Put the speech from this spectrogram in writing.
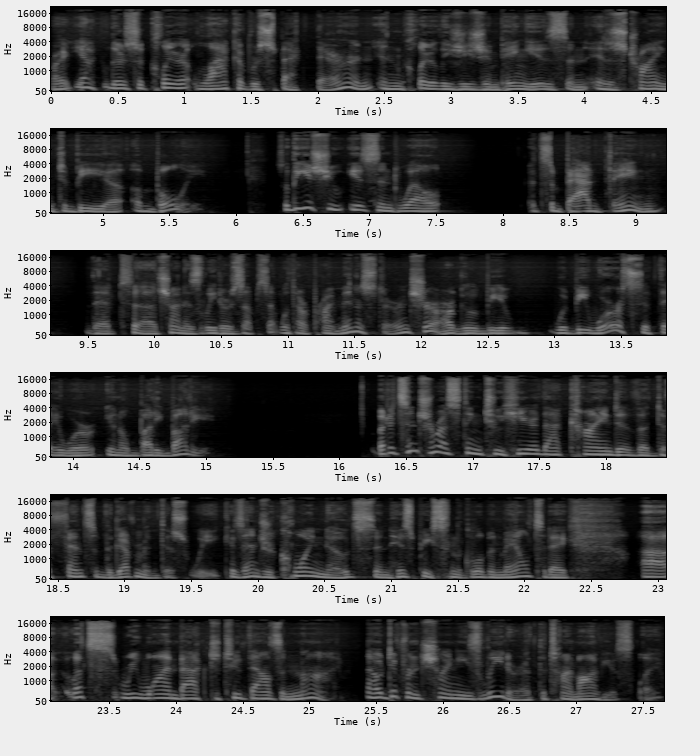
Right? Yeah, there's a clear lack of respect there, and, and clearly Xi Jinping is and is trying to be a, a bully. So the issue isn't well, it's a bad thing that uh, China's leader is upset with our prime minister, and sure, arguably would be worse if they were you know buddy buddy. But it's interesting to hear that kind of a defense of the government this week. As Andrew Coyne notes in his piece in the Globe and Mail today, uh, let's rewind back to 2009. Now, a different Chinese leader at the time, obviously.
